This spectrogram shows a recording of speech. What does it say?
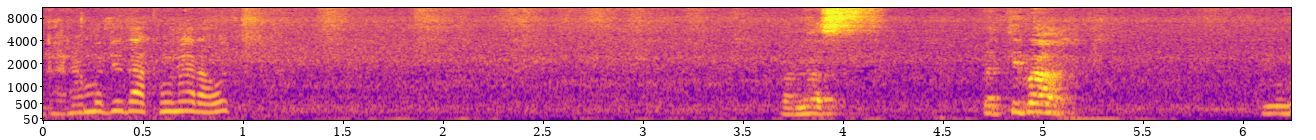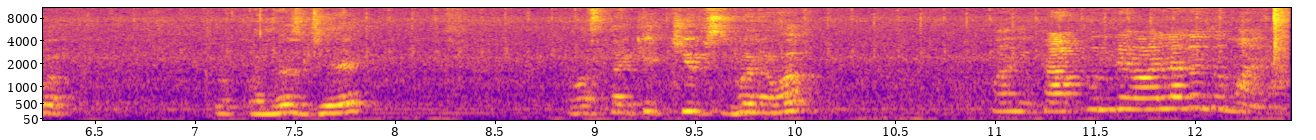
घरामध्ये दाखवणार आहोत. फणस. प्रतिभा हे बघ. तो फणस जे मस्त की चिप्स बनवा. पण कापून द्यावं लागेल तुम्हाला.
